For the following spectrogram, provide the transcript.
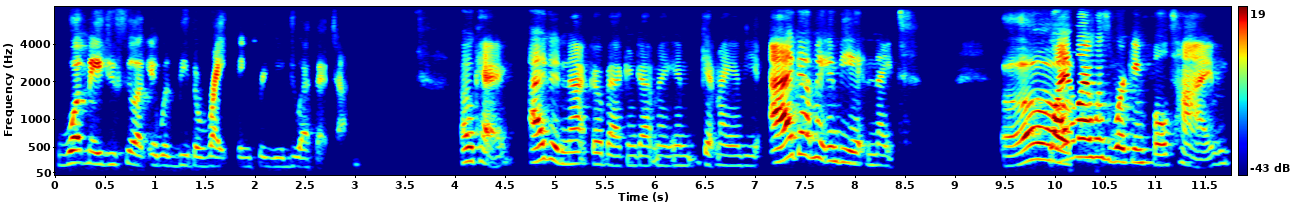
what made you feel like it would be the right thing for you to do at that time. Okay, I did not go back and got my get my MBA. I got my MBA at night. Oh. While I was working full time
